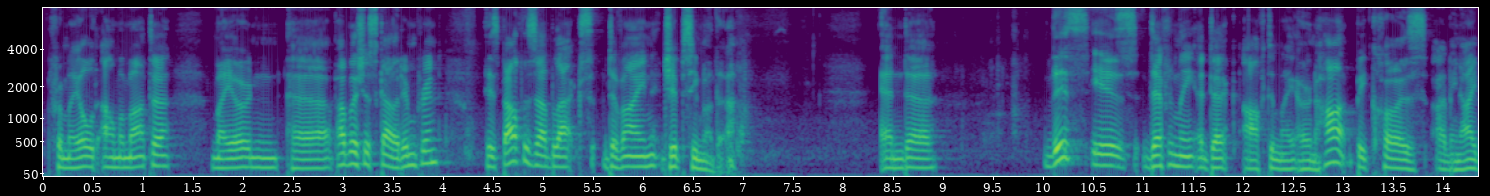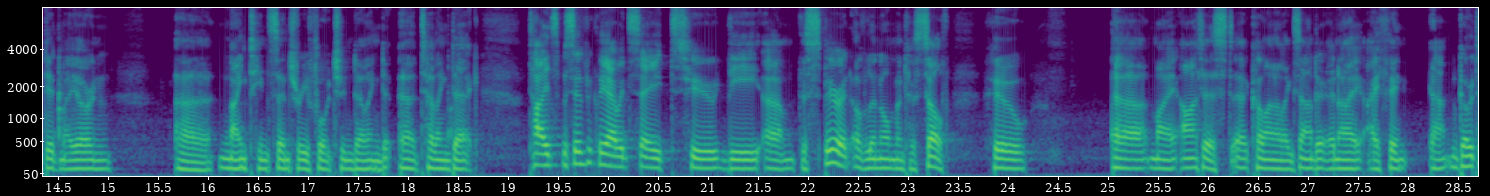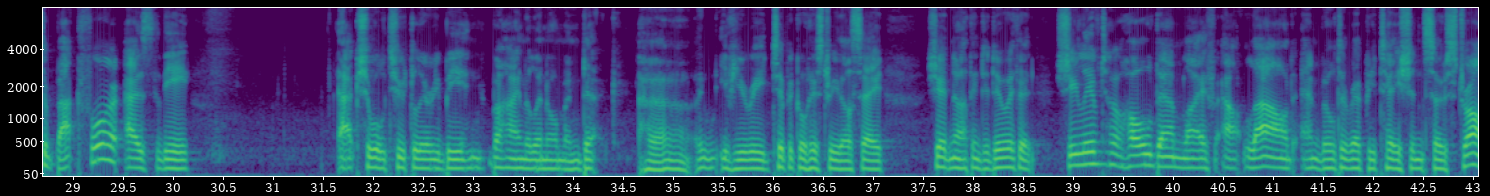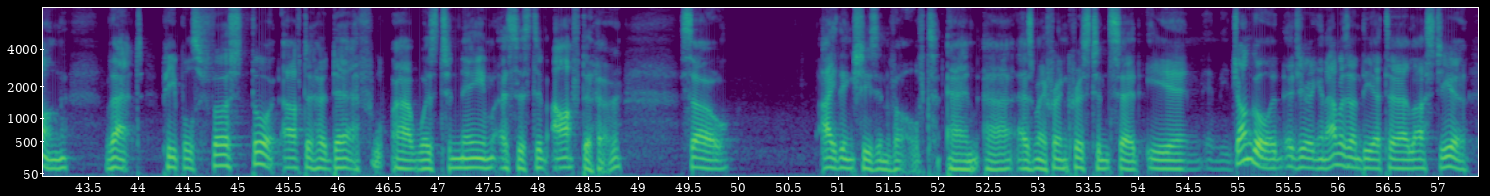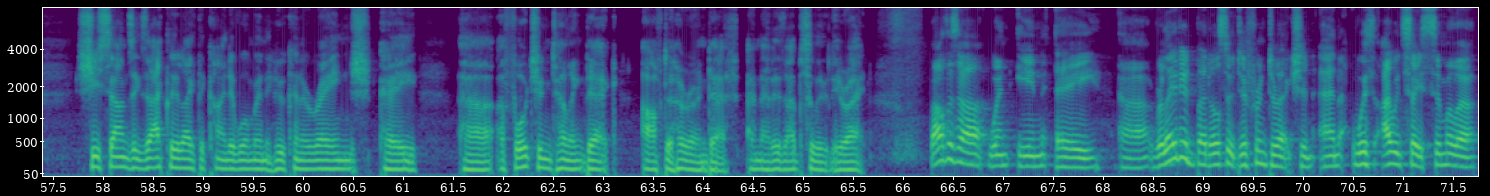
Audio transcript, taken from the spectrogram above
from my old alma mater, my own uh, publisher, Scarlet Imprint, is Balthazar Black's Divine Gypsy Mother. And uh, this is definitely a deck after my own heart because, I mean, I did my own uh, 19th century fortune telling, uh, telling deck, tied specifically, I would say, to the, um, the spirit of Lenormand herself, who uh, my artist, uh, Colin Alexander, and I, I think, um, go to bat for as the actual tutelary being behind the Lenormand deck. Uh, if you read typical history, they'll say she had nothing to do with it. She lived her whole damn life out loud and built a reputation so strong that people's first thought after her death uh, was to name a system after her. So I think she's involved. And uh, as my friend Kristen said in, in the jungle during an Amazon theater last year, she sounds exactly like the kind of woman who can arrange a, uh, a fortune telling deck after her own death. And that is absolutely right. Balthazar went in a uh, related but also different direction and with, I would say, similar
